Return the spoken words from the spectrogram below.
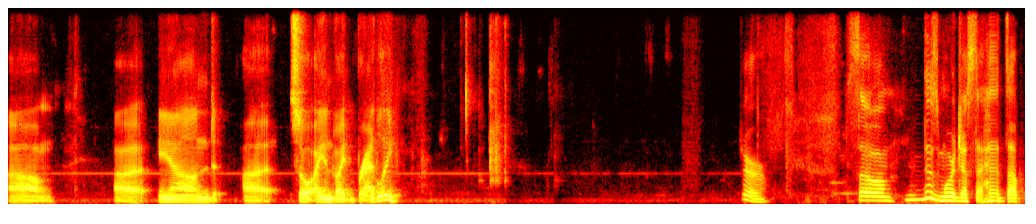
Um, uh, and uh, so I invite Bradley. Sure. So this is more just a heads up.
